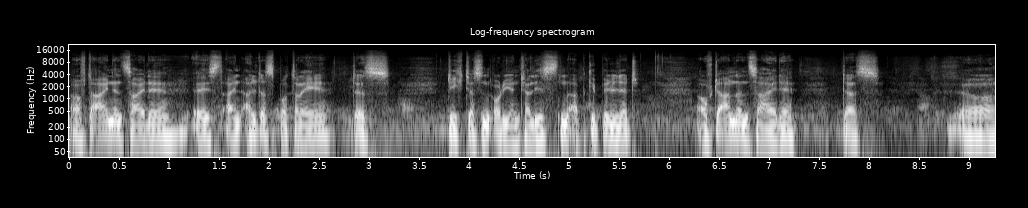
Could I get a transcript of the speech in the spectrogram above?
Auf der einen Seite ist ein Altersporträt des Dichters und Orientalisten abgebildet. Auf der anderen Seite das äh,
